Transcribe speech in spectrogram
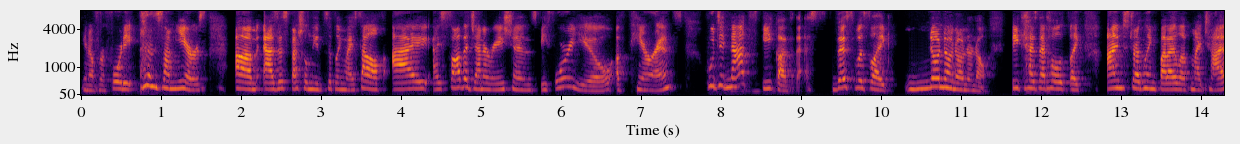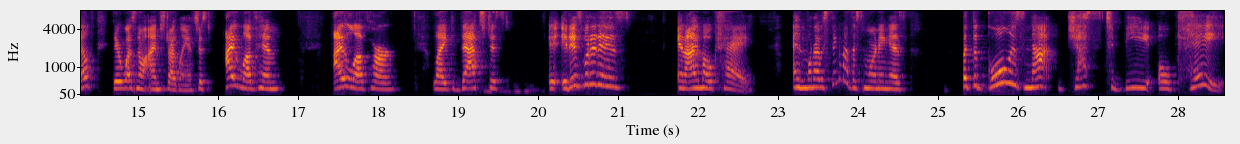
you know for 40 some years um, as a special needs sibling myself i i saw the generations before you of parents who did not speak of this. This was like no no no no no because that whole like i'm struggling but i love my child. There was no i'm struggling. It's just i love him. I love her like that's just it, it is what it is and i'm okay. And what i was thinking about this morning is but the goal is not just to be okay.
